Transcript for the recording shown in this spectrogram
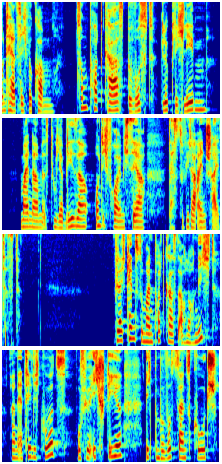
und herzlich willkommen zum Podcast Bewusst glücklich leben. Mein Name ist Julia Bläser und ich freue mich sehr, dass du wieder einschaltest. Vielleicht kennst du meinen Podcast auch noch nicht, dann erzähle ich kurz, wofür ich stehe. Ich bin Bewusstseinscoach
